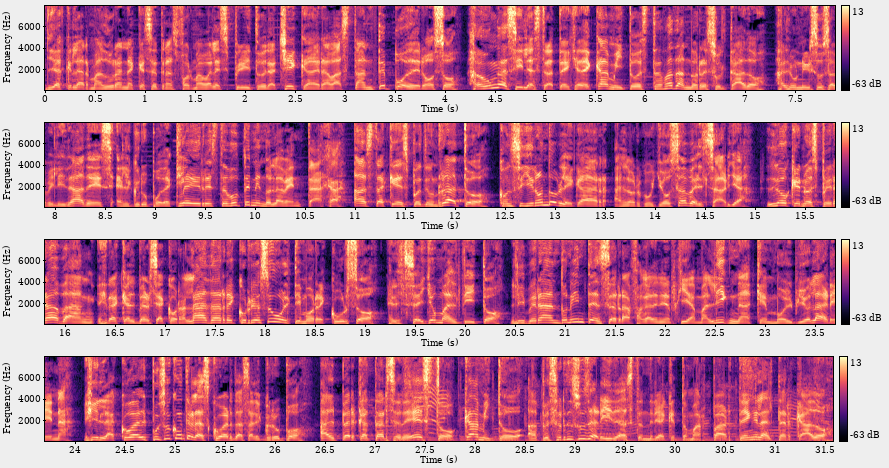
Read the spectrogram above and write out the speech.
ya que la armadura en la que se transformaba el espíritu de la chica era bastante poderoso. Aún así, la estrategia de Kamito estaba dando resultado. Al unir sus habilidades, el grupo de Claire estaba obteniendo la ventaja, hasta que después de un rato, consiguieron doblegar a la orgullosa Belsaria. Lo que no esperaban era que al verse acorralada recurrió a su último recurso, el sello maldito, liberando una intensa ráfaga de energía maligna que envolvió la arena, y la cual puso contra las cuerdas al grupo. Al percatarse de esto, Kamito, a pesar de sus heridas, tendría que tomar parte en el altercado.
